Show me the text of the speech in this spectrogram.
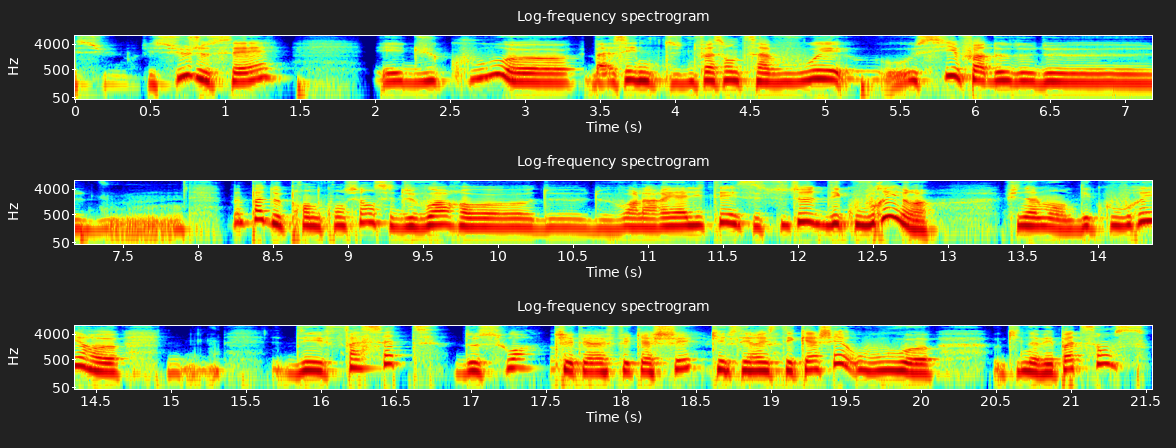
su. J'ai su, je sais. Et du coup, euh, bah, c'est une, façon de s'avouer aussi, enfin de, de, de, même pas de prendre conscience, c'est de voir de, de voir la réalité, c'est de découvrir finalement, découvrir euh, des facettes de soi. Qui étaient restées cachées Qui étaient restées cachées ou euh, qui n'avaient pas de sens.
